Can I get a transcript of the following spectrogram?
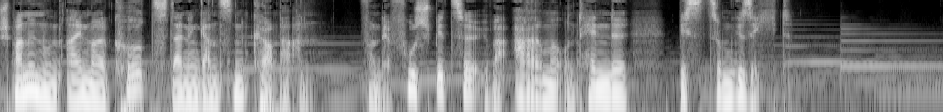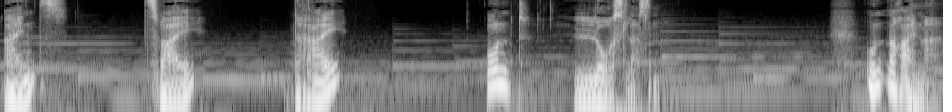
Spanne nun einmal kurz deinen ganzen Körper an, von der Fußspitze über Arme und Hände bis zum Gesicht. Eins, zwei, drei und loslassen. Und noch einmal.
